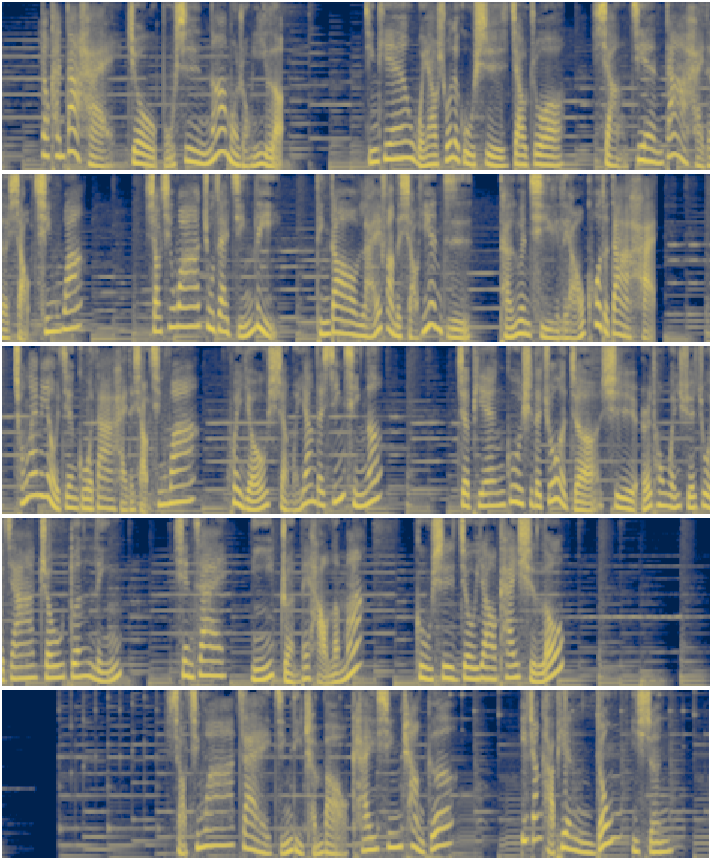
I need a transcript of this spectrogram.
要看大海就不是那么容易了。今天我要说的故事叫做《想见大海的小青蛙》。小青蛙住在井里，听到来访的小燕子谈论起辽阔的大海。从来没有见过大海的小青蛙会有什么样的心情呢？这篇故事的作者是儿童文学作家周敦林。现在你准备好了吗？故事就要开始喽！小青蛙在井底城堡开心唱歌，一张卡片咚一声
